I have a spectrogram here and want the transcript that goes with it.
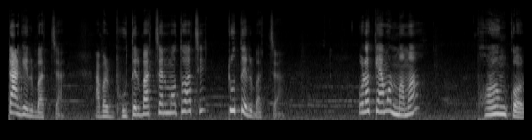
টাগের বাচ্চা। আবার ভূতের বাচ্চার মতো আছে টুতের বাচ্চা। ওরা কেমন মামা? ভয়ঙ্কর।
